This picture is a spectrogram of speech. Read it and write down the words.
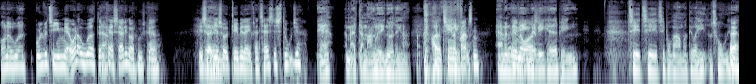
under uret. Ulvetime. Ja, under uret, den Ja. kan jeg særlig godt huske. Ja. Vi sad lige og så et klip i dag. Fantastisk studie. Ja, jamen, altså, der manglede ikke noget dengang. Og Tjener kæft, Fransen. Ja, men hvad vi, ikke, hvad vi ikke havde penge til, til, til programmer. Det var helt utroligt. Ja.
